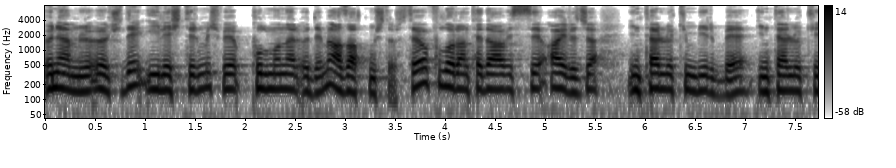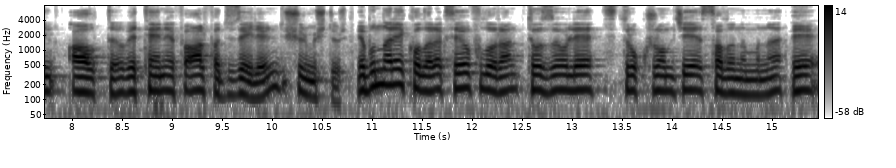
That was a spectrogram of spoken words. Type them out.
önemli ölçüde iyileştirmiş ve pulmoner ödemi azaltmıştır. Sevofloran tedavisi ayrıca interleukin 1B, interleukin 6 ve TNF alfa düzeylerini düşürmüştür. Ve bunlar ek olarak sevofloran tozole strokrom C salınımını ve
